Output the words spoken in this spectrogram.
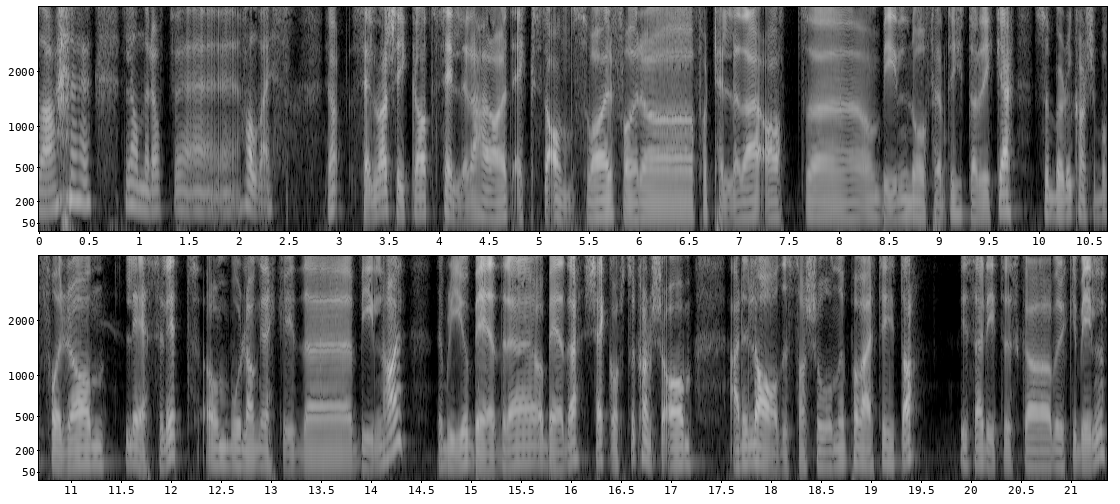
da lander opp halvveis? Ja, Selv om det er slik at selgere her har et ekstra ansvar for å fortelle deg at om bilen når frem til hytta eller ikke, så bør du kanskje på forhånd lese litt om hvor lang rekkevidde bilen har. Det blir jo bedre og bedre. Sjekk også kanskje om er det ladestasjoner på vei til hytta, hvis det er dit du skal bruke bilen.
